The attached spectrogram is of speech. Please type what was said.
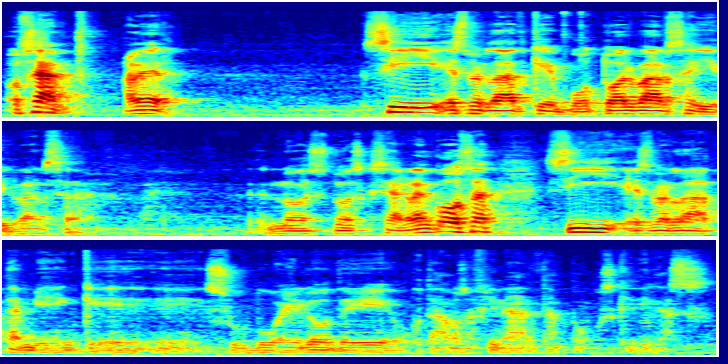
o sea, a ver, sí es verdad que votó al Barça y el Barça no es, no es que sea gran cosa. Sí, es verdad también que eh, su duelo de octavos de final tampoco es que digas.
